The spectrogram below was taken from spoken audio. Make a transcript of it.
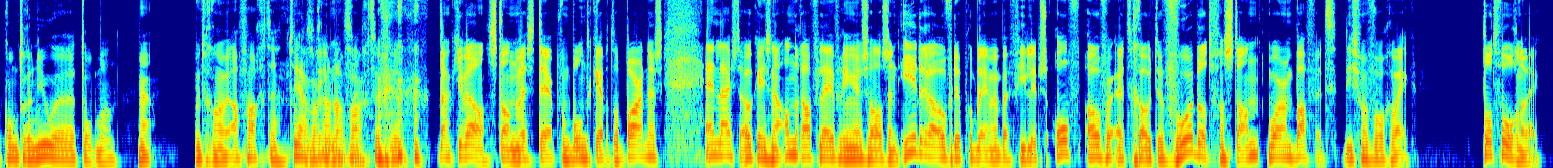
komt er een nieuwe topman. We moeten gewoon weer afwachten. tot Ja, we gaan eh, afwachten. ja. Dankjewel, Stan Westerp van Bond Capital Partners. En luister ook eens naar andere afleveringen, zoals een eerdere over de problemen bij Philips. Of over het grote voorbeeld van Stan, Warren Buffett. Die is van vorige week. Tot volgende week.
